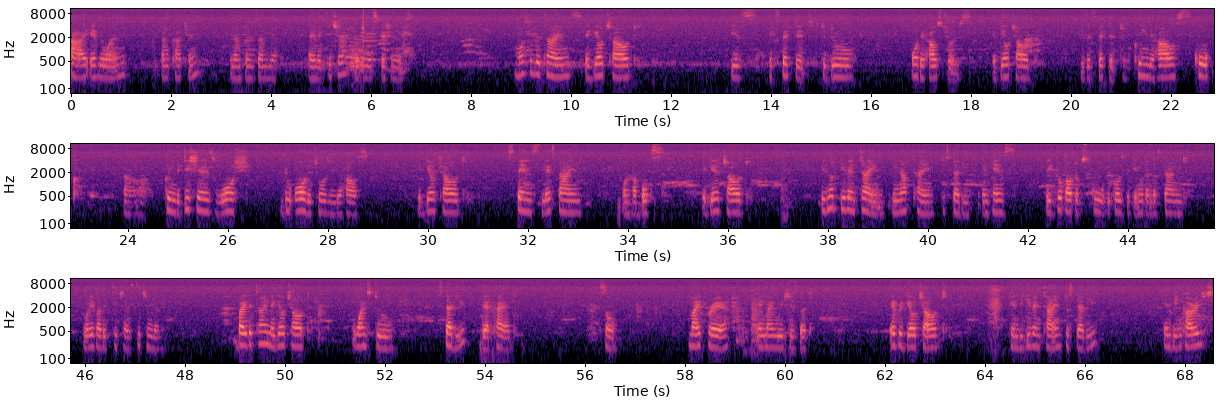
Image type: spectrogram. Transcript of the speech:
Hi everyone, I'm Catherine and I'm from Zambia. I am a teacher coaching with special needs. Most of the times, a girl child is expected to do all the house chores. A girl child is expected to clean the house, cook, uh, clean the dishes, wash, do all the chores in the house. A girl child spends less time on her books. A girl child is not given time, enough time to study, and hence they drop out of school because they cannot understand whatever the teacher is teaching them. By the time a girl child wants to study, they are tired. So, my prayer and my wish is that every girl child can be given time to study, can be encouraged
